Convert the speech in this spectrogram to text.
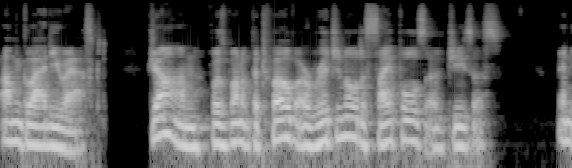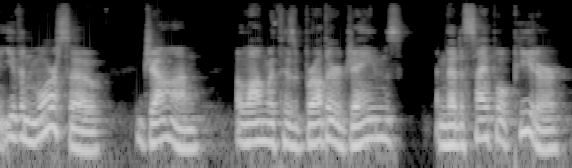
I'm glad you asked. John was one of the twelve original disciples of Jesus, and even more so, John, along with his brother James and the disciple Peter,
